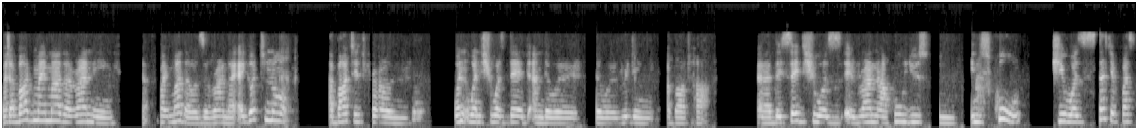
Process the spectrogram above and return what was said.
But about my mother running, my mother was a runner. I got to know about it from when when she was dead and they were they were reading about her. Uh, they said she was a runner who used to in school she was such a fast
